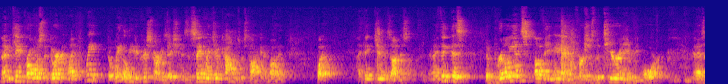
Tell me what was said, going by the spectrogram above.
and I became provost at Dordt. I'm like, wait, the way to lead a Christian organization is the same way Jim Collins was talking about it. But I think Jim is onto something. And I think this, the brilliance of the and versus the tyranny of the or. And as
